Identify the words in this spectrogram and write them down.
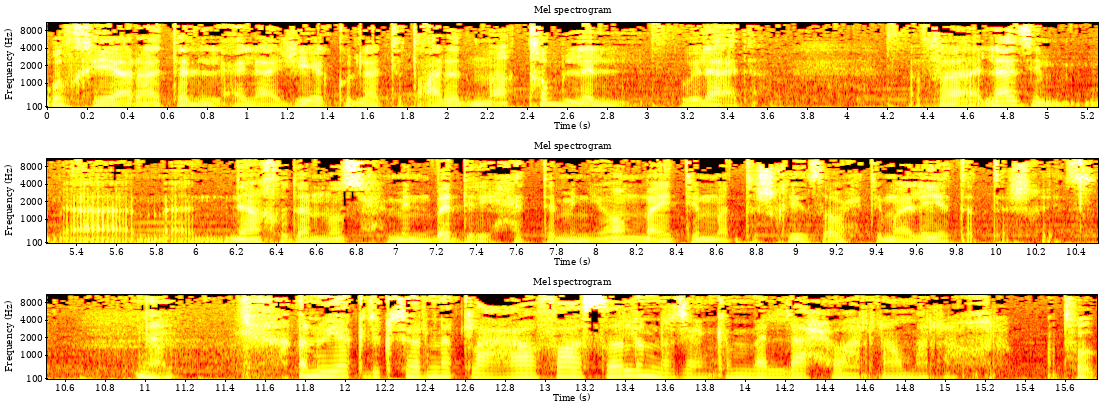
والخيارات العلاجية كلها تتعرض ما قبل الولادة. فلازم آه، ناخذ النصح من بدري حتى من يوم ما يتم التشخيص أو احتمالية التشخيص. نعم. أنا وياك دكتور نطلع فاصل ونرجع نكمل حوارنا مرة أخرى. تفضل.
